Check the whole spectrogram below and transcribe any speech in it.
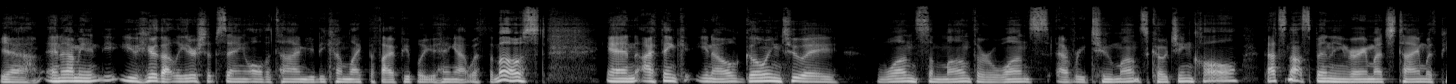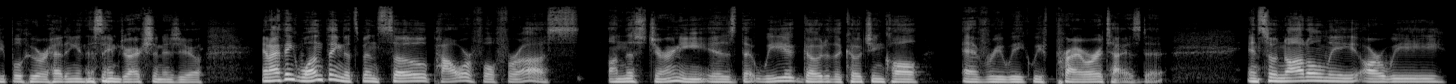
Yeah and i mean you hear that leadership saying all the time you become like the five people you hang out with the most. And i think you know going to a once a month or once every two months coaching call that's not spending very much time with people who are heading in the same direction as you and I think one thing that's been so powerful for us on this journey is that we go to the coaching call every week. We've prioritized it. And so not only are we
